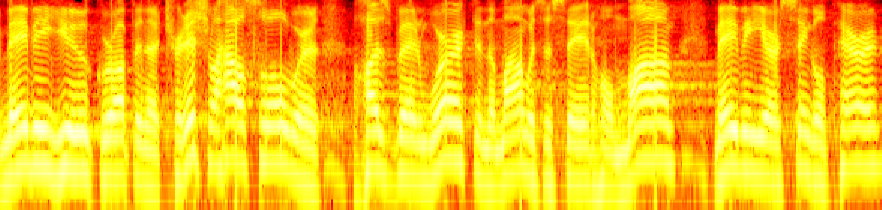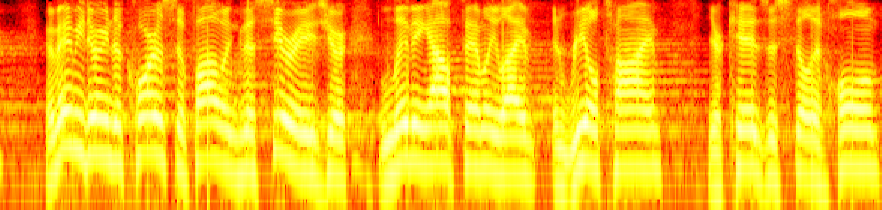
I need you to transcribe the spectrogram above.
Maybe you grew up in a traditional household where the husband worked and the mom was a stay at home mom. Maybe you're a single parent. And maybe during the course of following this series, you're living out family life in real time. Your kids are still at home.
